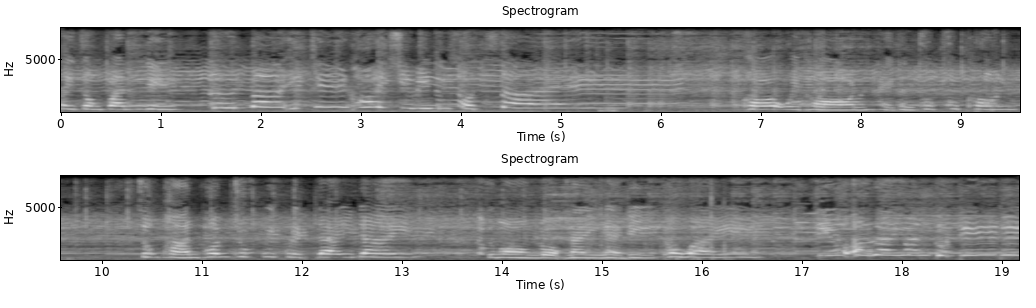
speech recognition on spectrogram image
ให้จงฝันดีตื่นมาอีกทีขอให้ชีวิตจงสดใส ขออวยพรให้ท่านทุกทุกคน จงผ่านพ้นทุกวิกฤตใดๆจงมองโลกในแง่ดีเข้าไว้เดี๋ยวอะไรมันก็ดีดี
